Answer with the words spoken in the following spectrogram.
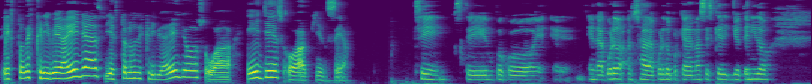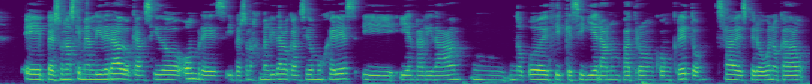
esto describe a ellas y esto los describe a ellos o a ellas o a quien sea. Sí, estoy un poco eh, en de acuerdo, o sea, de acuerdo, porque además es que yo he tenido eh, personas que me han liderado que han sido hombres y personas que me han liderado que han sido mujeres y, en realidad mm, no puedo decir que siguieran un patrón concreto, ¿sabes? Pero bueno, cada,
